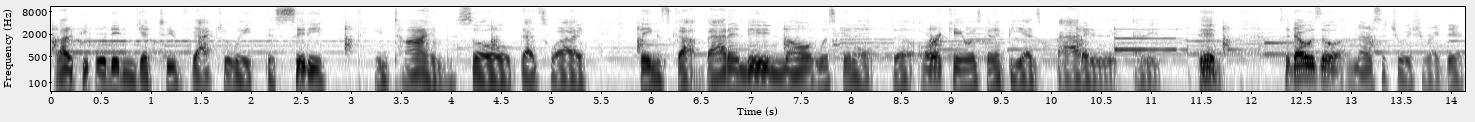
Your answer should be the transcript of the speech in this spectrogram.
A lot of people didn't get to evacuate the city in time, so that's why things got bad. And they didn't know it was gonna. The hurricane was gonna be as bad as it, as it did. So that was a, another situation right there.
